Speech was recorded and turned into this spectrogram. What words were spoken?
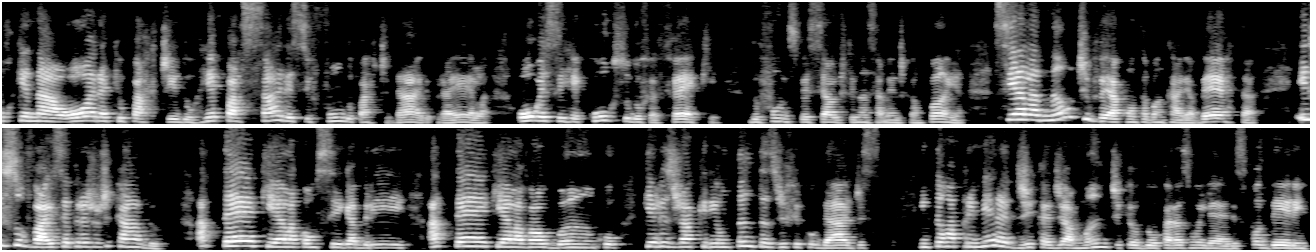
porque na hora que o partido repassar esse fundo partidário para ela, ou esse recurso do FEFEC, do Fundo Especial de Financiamento de Campanha, se ela não tiver a conta bancária aberta, isso vai ser prejudicado. Até que ela consiga abrir, até que ela vá ao banco, que eles já criam tantas dificuldades. Então, a primeira dica diamante que eu dou para as mulheres poderem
